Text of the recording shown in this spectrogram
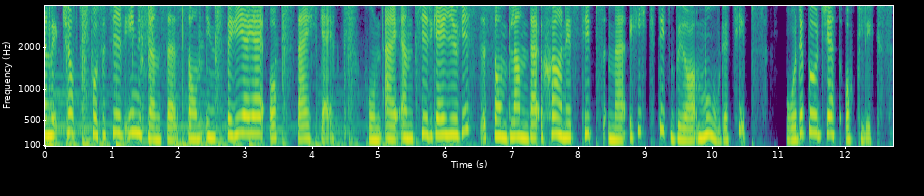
En kroppspositiv influencer som inspirerar och stärker. Hon är en tidigare jurist som blandar skönhetstips med riktigt bra modetips. Både budget och lyx.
